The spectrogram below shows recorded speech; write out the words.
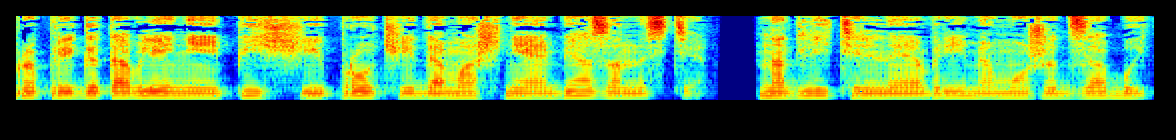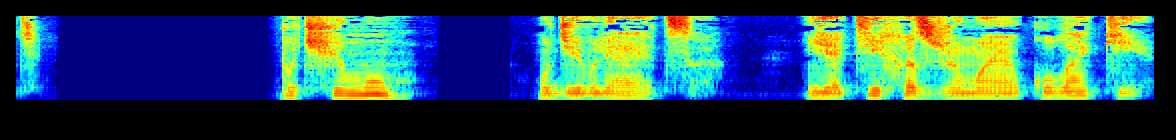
Про приготовление пищи и прочие домашние обязанности на длительное время может забыть. Почему? Удивляется. Я тихо сжимаю кулаки.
